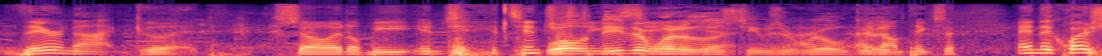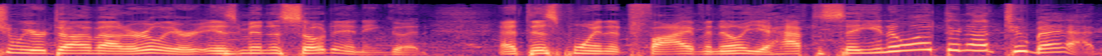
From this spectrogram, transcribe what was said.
they're not good. So it'll be in- it's interesting. Well, neither one of those Yeah, teams are I- real I good. I don't think so. And the question we were talking about earlier is Minnesota any good? At this point, at five and zero, you have to say, you know what, they're not too bad.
